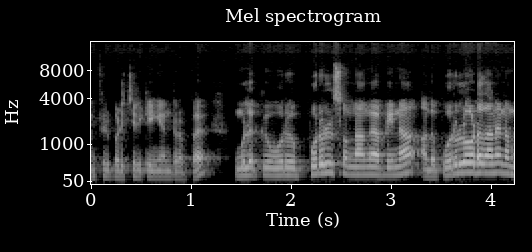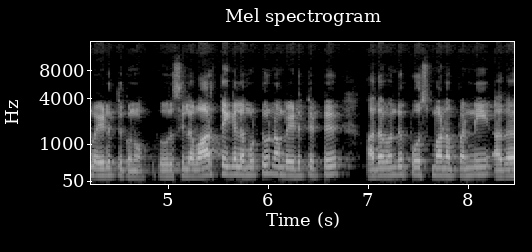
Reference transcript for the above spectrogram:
எம்ஃபில் படிச்சிருக்கீங்கன்றப்ப உங்களுக்கு ஒரு பொருள் சொன்னாங்க அப்படின்னா அந்த பொருளோட தானே நம்ம எடுத்துக்கணும். ஒரு சில வார்த்தைகளை மட்டும் நம்ம எடுத்துட்டு அதை வந்து போஸ்ட்மார்ட்டம் பண்ணி அதை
